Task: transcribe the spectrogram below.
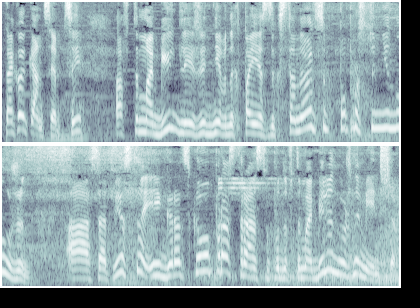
В такой концепции автомобиль для ежедневных поездок становится попросту не нужен, а, соответственно, и городского пространства под автомобили нужно меньше.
